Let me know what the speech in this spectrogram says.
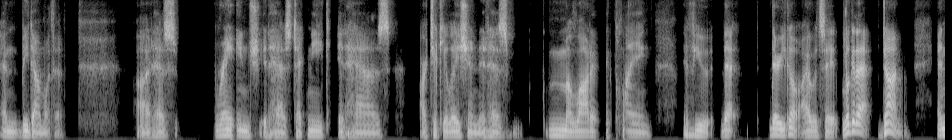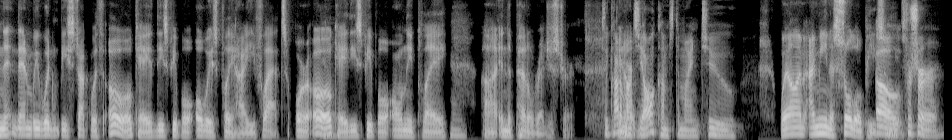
and be done with it. Uh, it has range, it has technique, it has articulation, it has melodic playing. If Mhm. you that there you go. I would say, look at that, done. and then, then we wouldn't be stuck with oh okay these people always play high e flats or oh Yeah. okay these people only play Yeah. uh, in the pedal register Toccata you know- Martial comes to mind too. well i, I mean a solo piece Oh, for sure.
